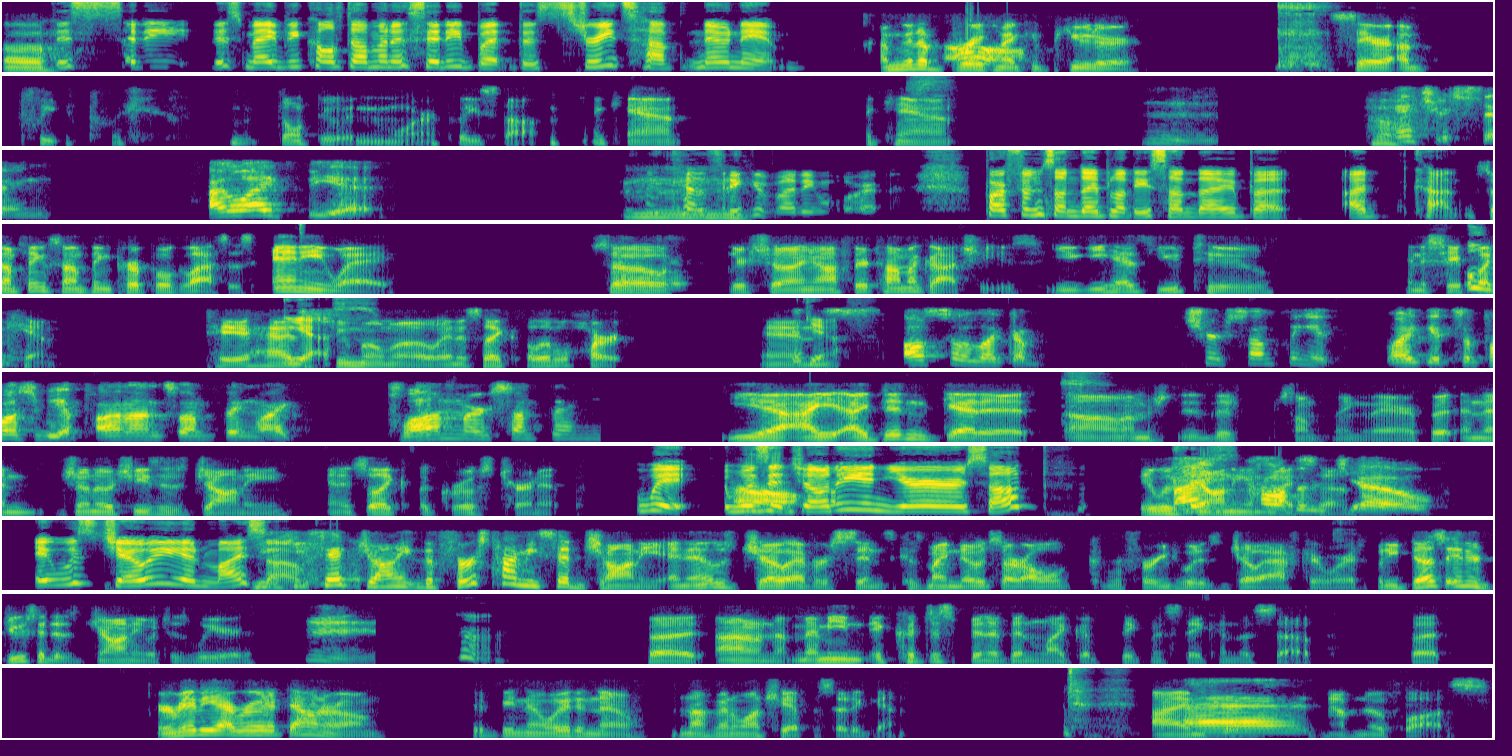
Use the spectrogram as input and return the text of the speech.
Oh. This city, this may be called Domino City, but the streets have no name. I'm gonna break my Oh. computer. Sarah, I'm please, please don't do it anymore. Please stop. I can't. I can't. Hmm. Interesting. I like the it. I can't Mm, think of any more. Apart from Sunday Bloody Sunday, but I can't. something something purple glasses. Anyway, so Okay. they're showing off their Tamagotchis. Yugi has U2, and it's shaped Ooh. like him. Taya has Yes. Sumomo, and it's like a little heart. And Yes. Also, like a sure something. It like it's supposed to be a pun on something, like plum or something. yeah, I I didn't get it. Um, I'm, there's something there, but and then Jonouchi's is Johnny, and it's like a gross turnip. Wait, was Oh. it Johnny in your sub? It was I Johnny in my called him sub. Joe. It was Joey and my He, sub. he said Johnny the first time he said Johnny, and it was Joe ever since because my notes are all referring to it as Joe afterwards. But he does introduce it as Johnny, which is weird. Hmm. Huh. But I don't know. I mean, it could just been have been like a big mistake in the sub, but or maybe I wrote it down wrong. There'd be no way to know. I'm not gonna watch the episode again. I'm Uh, have no flaws.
